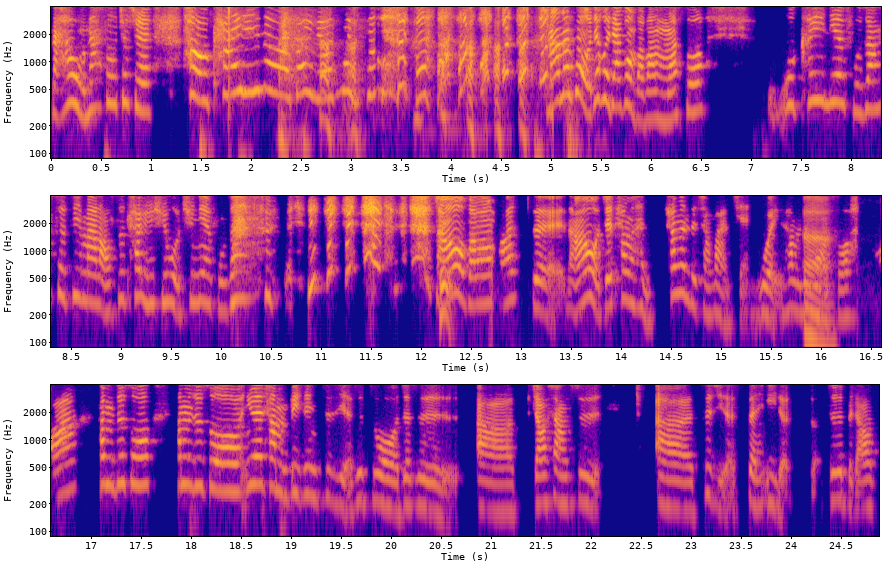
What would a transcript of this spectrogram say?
然后我那时候就觉得好开心哦，终于没有念书。然后那时候我就回家跟我爸爸妈妈说，我可以念服装设计吗？老师他允许我去念服装设计。然后我爸爸妈妈对，然后我觉得他们很他们的想法很前卫，他们就跟我说、嗯、好啊，他们就说他们就说，因为他们毕竟自己也是做就是啊、呃、比较像是啊、呃、自己的生意的，就是比较。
